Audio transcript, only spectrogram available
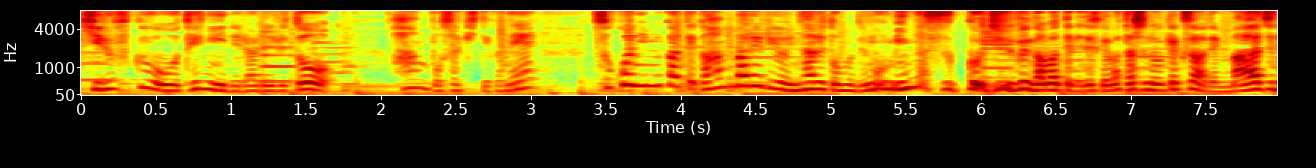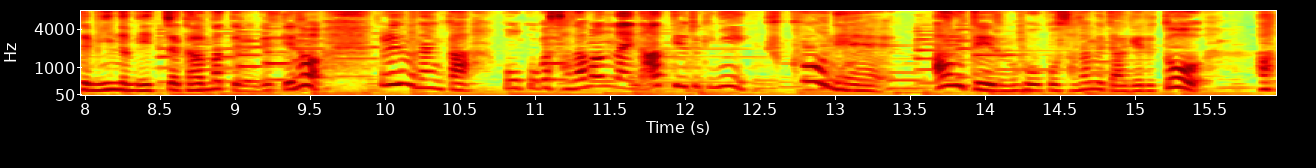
着る服を手に入れられると、半歩先っていうかね、そこに向かって頑張れるようになると思うんで、もうみんなすっごい十分頑張ってるんですけど、私のお客さんはね、マジでみんなめっちゃ頑張ってるんですけど、それでもなんか方向が定まんないなっていう時に、服をね、ある程度の方向を定めてあげると、あ、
